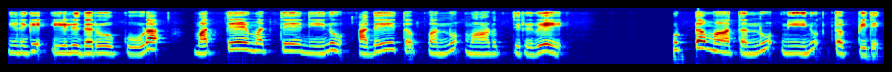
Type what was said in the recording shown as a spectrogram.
ನಿನಗೆ ಹೇಳಿದರೂ ಕೂಡ ಮತ್ತೆ ಮತ್ತೆ ನೀನು ಅದೇ ತಪ್ಪನ್ನು ಮಾಡುತ್ತಿರುವೆ. ಪುಟ್ಟ ಮಾತನ್ನು ನೀನು ತಪ್ಪಿದೆ.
